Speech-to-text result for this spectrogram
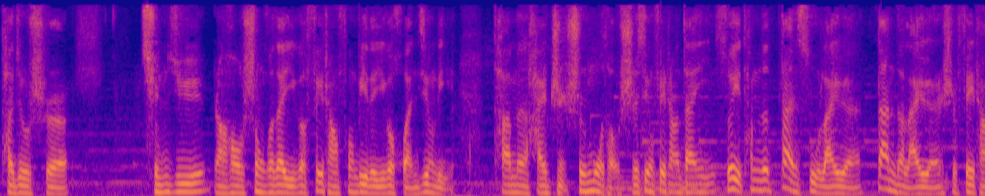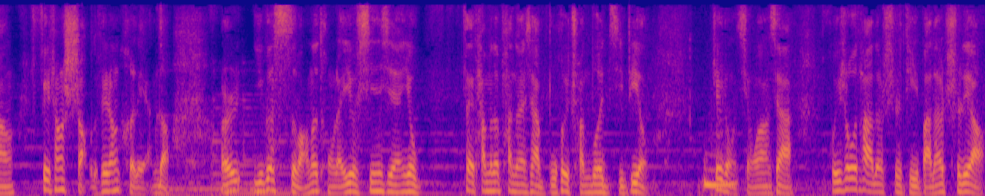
它就是群居，然后生活在一个非常封闭的一个环境里，它们还只吃木头，食性非常单一，所以它们的氮素来源、氮的来源是非常非常少的，非常可怜的。而一个死亡的同类又新鲜又在他们的判断下不会传播疾病，这种情况下回收它的尸体把它吃掉，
